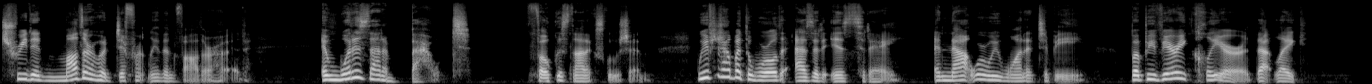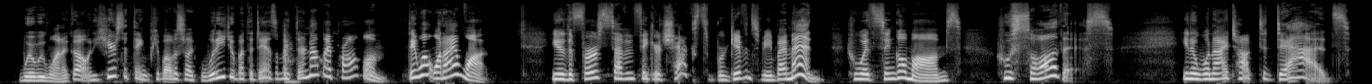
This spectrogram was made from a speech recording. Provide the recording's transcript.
treated motherhood differently than fatherhood? And what is that about? Focus, not exclusion. We have to talk about the world as it is today and not where we want it to be but be very clear that like where we want to go. And here's the thing people always like, what do you do about the dance? I'm like, they're not my problem. They want what I want. You know, the first seven figure checks were given to me by men who had single moms who saw this. You know, when I talked to dads,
